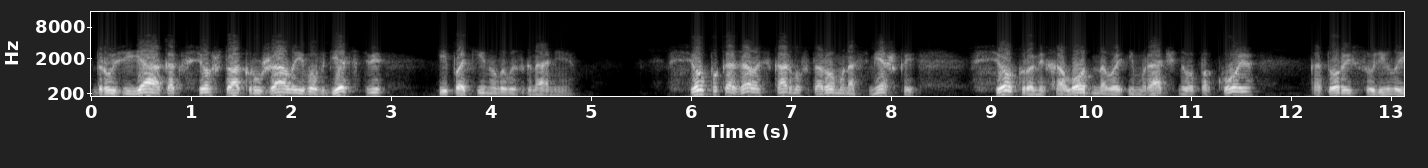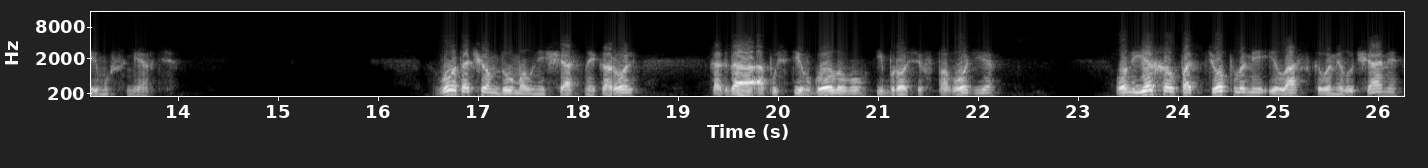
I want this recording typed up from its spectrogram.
друзья, как все, что окружало его в детстве и покинуло в изгнание. Все показалось Карлу II насмешкой, все, кроме холодного и мрачного покоя, который сулила ему смерть. Вот о чем думал несчастный король, когда, опустив голову и бросив поводья, он ехал под теплыми и ласковыми лучами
